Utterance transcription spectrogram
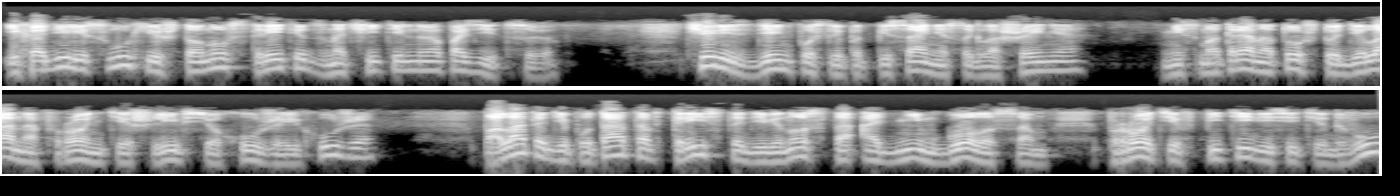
и ходили слухи, что оно встретит значительную оппозицию. Через день после подписания соглашения, несмотря на то, что дела на фронте шли все хуже и хуже, Палата депутатов 391 голосом против 52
